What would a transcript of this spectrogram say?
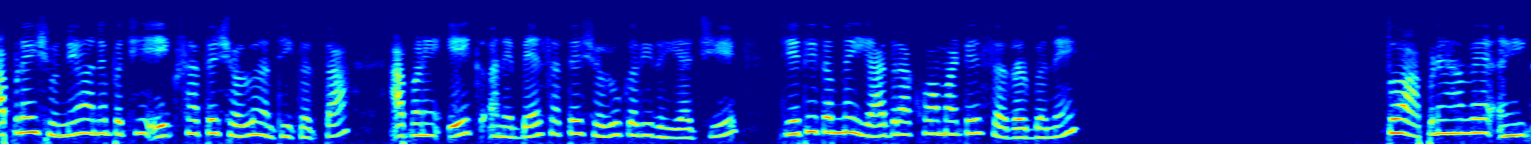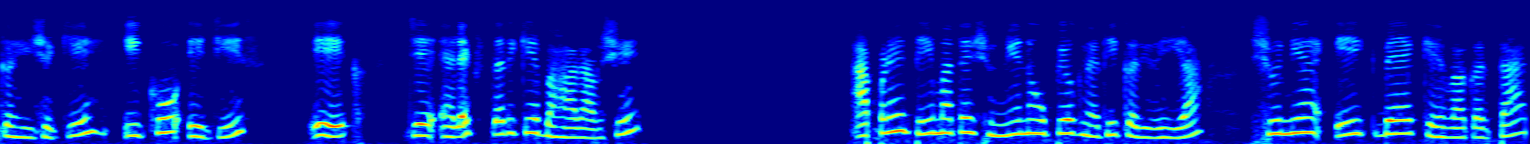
આપણે શૂન્ય અને પછી એક સાથે શરૂ નથી કરતા. આપણે એક અને બે સાથે શરૂ કરી રહ્યા છીએ, જેથી તમને યાદ રાખવા માટે સરળ બને. તો આપણે હવે અહીં કહી શકીએ એચો એજીસ 1 જે એલેક્સ તરીકે બહાર આવશે. આપણે તે માટે શૂન્યનો ઉપયોગ નથી કરી રહ્યા. શૂન્ય એક બે કહેવા કરતા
